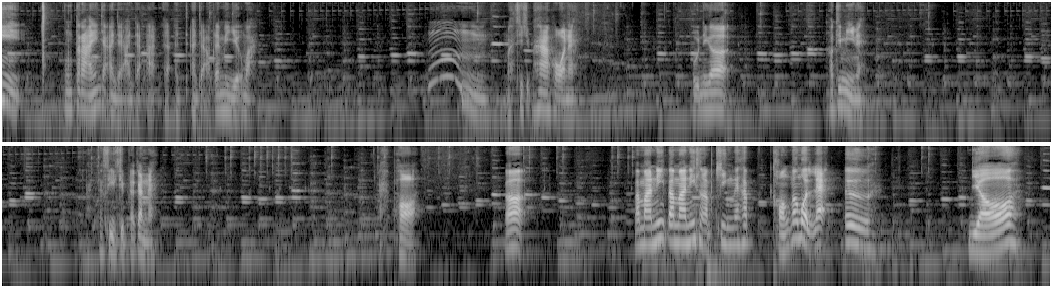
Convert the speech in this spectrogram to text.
ตรงตรานี่จะอาจจะอาจจะอาจจะอาจจะอัพได้ไม่เยอะว่ะมาสี่สิบห้าพอนะอุนี่ก็เท่าที่มีนะสักสี่สิบแล้วกันนะพอ ก็ประมาณนี้ประมาณนี้สำหรับคิงนะครับ ของก็หมดแล้ว เออ เดี๋ยว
